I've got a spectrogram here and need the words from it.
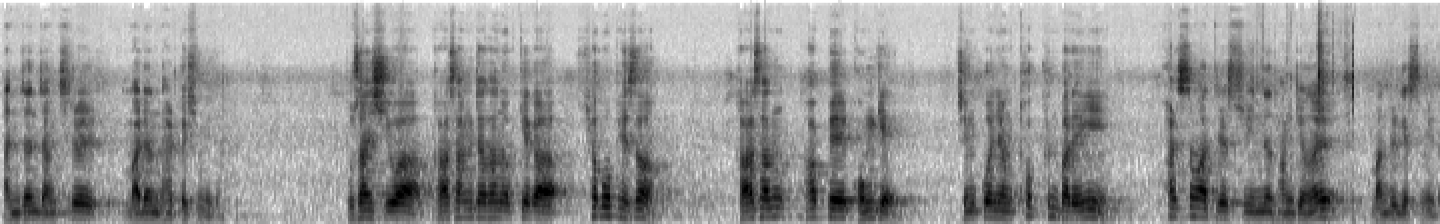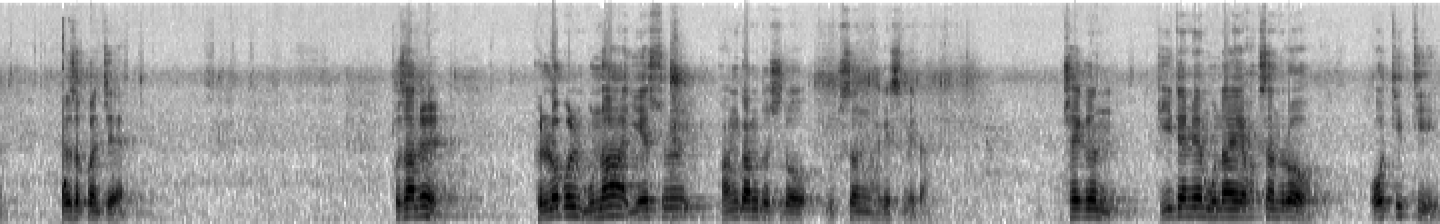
안전장치를 마련할 것입니다. 부산시와 가상자산업계가 협업해서 가상화폐 공개, 증권형 토큰 발행이 활성화될 수 있는 환경을 만들겠습니다. 여섯 번째, 부산을 글로벌 문화 예술 관광 도시로 육성하겠습니다. 최근 비대면 문화의 확산으로 OTT,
